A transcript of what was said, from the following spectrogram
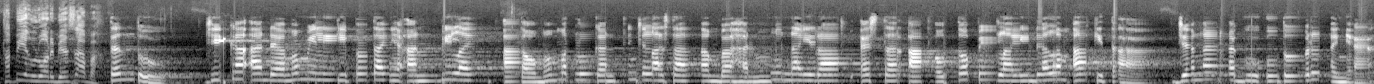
Tapi yang luar biasa apa? Tentu, jika Anda memiliki pertanyaan bila atau memerlukan penjelasan tambahan mengenai Ratu Esther atau topik lain dalam Alkitab, jangan ragu untuk bertanya.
